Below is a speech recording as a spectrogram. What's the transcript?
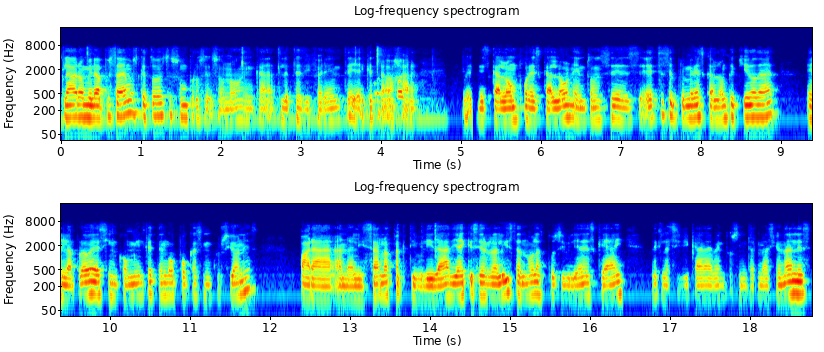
Claro, mira, pues sabemos que todo esto es un proceso, ¿no? En cada atleta es diferente y hay que trabajar escalón por escalón. Entonces, este es el primer escalón que quiero dar en la prueba de 5000 que tengo pocas incursiones para analizar la factibilidad y hay que ser realistas, ¿no? Las posibilidades que hay de clasificar a eventos internacionales,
